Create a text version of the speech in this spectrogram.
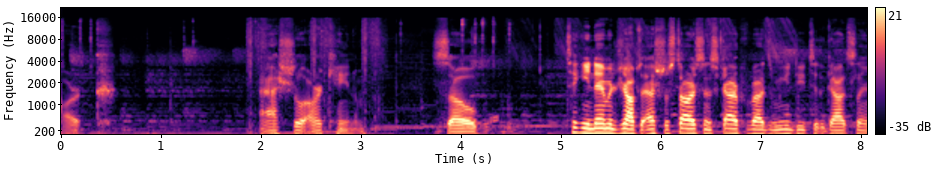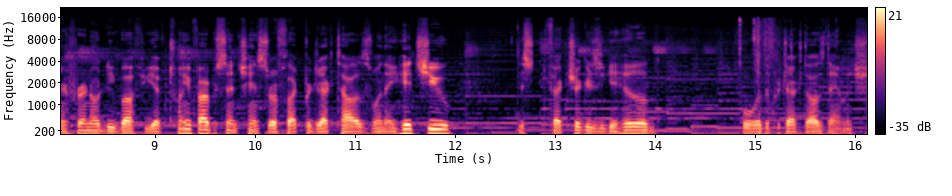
Arc. Astral Arcanum. So, taking damage drops Astral Stars the sky provides immunity to the Godslayer Inferno debuff. You have 25% chance to reflect projectiles when they hit you. This effect triggers you get healed for the projectiles damage.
